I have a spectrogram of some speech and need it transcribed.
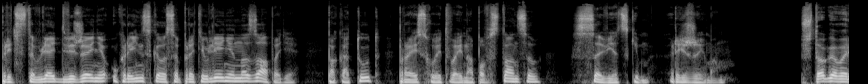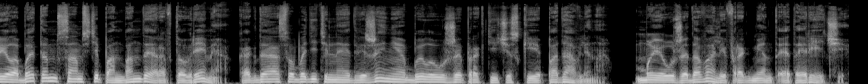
представлять движение украинского сопротивления на Западе, пока тут происходит война повстанцев с советским режимом. Что говорил об этом сам Степан Бандера в то время, когда освободительное движение было уже практически подавлено? Мы уже давали фрагмент этой речи,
